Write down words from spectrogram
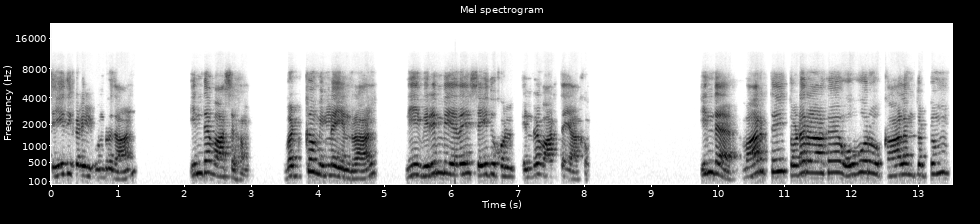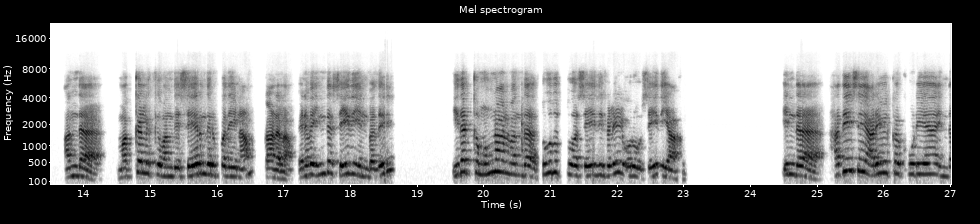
செய்திகளில் ஒன்றுதான் இந்த வாசகம். வெட்கம் இல்லை என்றால் நீ விரும்பியதை செய்து கொள் என்ற வார்த்தையாகும். இந்த வார்த்தை தொடராக ஒவ்வொரு காலம் தொட்டும் அந்த மக்களுக்கு வந்து சேர்ந்திருப்பதை நாம் காணலாம். எனவே இந்த செய்தி என்பது இதற்கு முன்னால் வந்த தூதுத்துவ செய்திகளில் ஒரு செய்தியாகும். இந்த ஹதீஸை அறிவிக்கக்கூடிய இந்த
